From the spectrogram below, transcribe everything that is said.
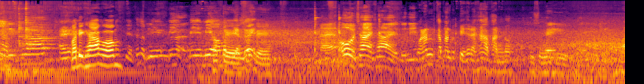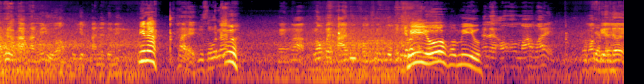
ทำไหมตัวเนี้ยครับไอ้สวัสดีครับผม เปลี่ยนถ้าเกิดมีมีมีมีโอเอาเคมาเปลี่ยนเลโอยเคไหนโอ้ใช่ใช่ตัวนี้วันนั้นกำนันไปเปลี่ยนเท่าไหร่ห้าพันเนาะอยู่ศูนแพย์งอยู่มาเรื่เรื่อองงห้าห้าพัพันนไม่อยู่อะหกเจ็ดพันในตัวนี้ นี่นะใช่อยู่ศูนย์นะเออแพงมาก ลองไปหาดูของชมรมมีอยู่ผมมีอยู่นั่นแหละเอาเอามาไว้เอามาเปลี่ยนเลย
